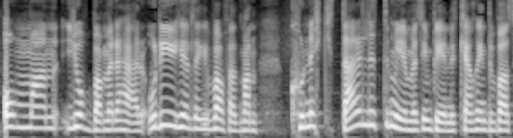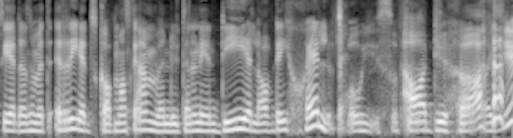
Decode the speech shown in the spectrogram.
Om man jobbar med det här och det är ju helt enkelt bara för att man connectar lite mer med sin penis Kanske inte bara ser den som ett redskap man ska använda utan den är en del av dig själv Oj så fint. Ja du hör ju?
